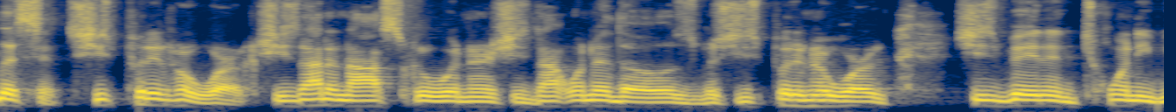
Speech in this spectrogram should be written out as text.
listen. She's put in her work. She's not an Oscar winner. She's not one of those, but she's put in her work. She's been in 20,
